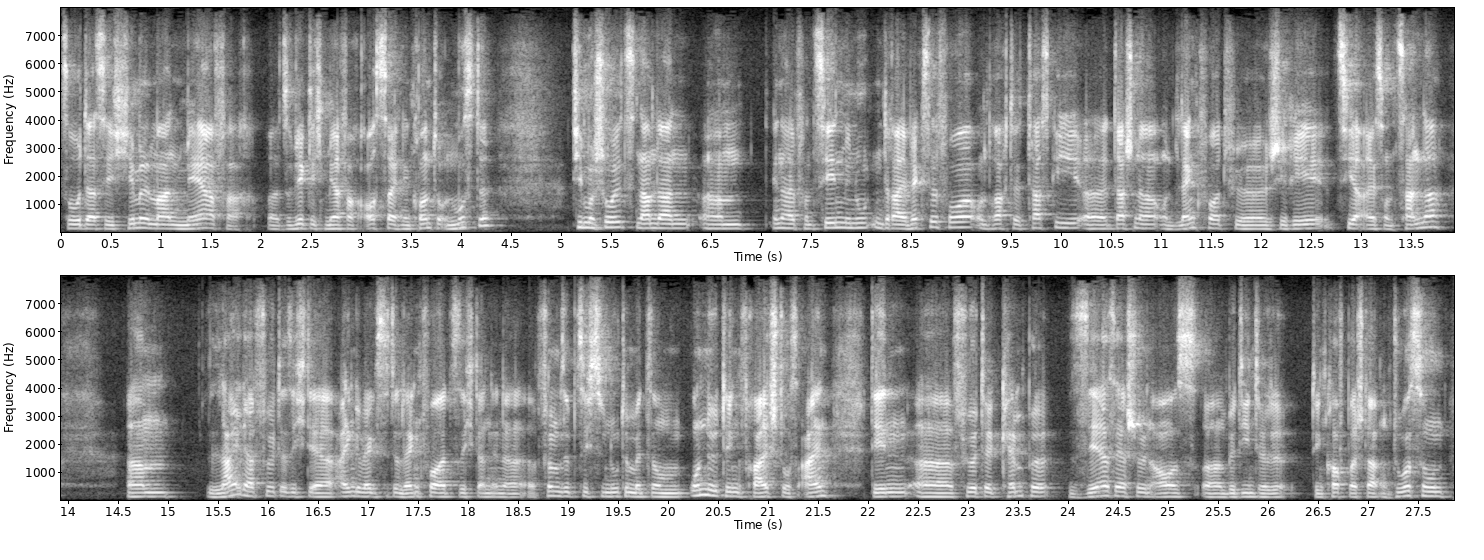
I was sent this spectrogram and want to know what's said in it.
so dass sich Himmelmann mehrfach, also wirklich mehrfach auszeichnen konnte und musste. Timo Schulz nahm dann ähm, innerhalb von zehn Minuten drei Wechsel vor und brachte Tusky, äh, Daschner und Lenkford für Giré, Ziereis und Zander. Ähm, Leider führte sich der eingewechselte Lenkford sich dann in der 75. Minute mit so einem unnötigen Freistoß ein. Den äh, führte Kempe sehr, sehr schön aus, äh, bediente den Kopfballstarken Dursun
